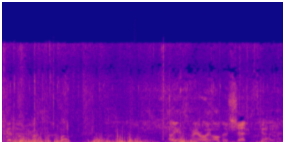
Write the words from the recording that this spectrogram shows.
You got this. Woo! I think this is where you're like, all this shit. Let's get out of here.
